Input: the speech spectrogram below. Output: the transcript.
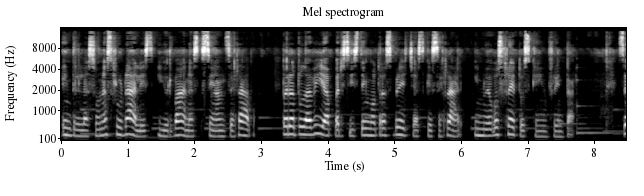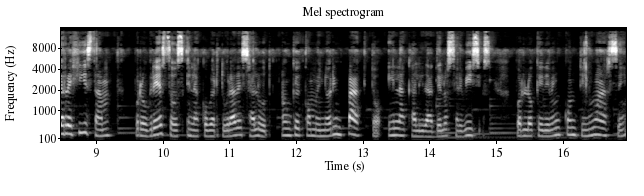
entre las zonas rurales y urbanas se han cerrado, pero todavía persisten otras brechas que cerrar y nuevos retos que enfrentar. Se registran progresos en la cobertura de salud, aunque con menor impacto en la calidad de los servicios, por lo que deben continuarse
